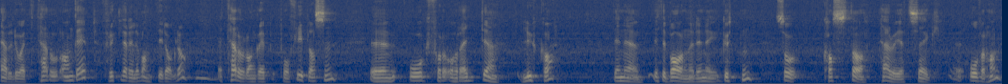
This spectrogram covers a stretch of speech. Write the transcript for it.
er det da et terrorangrep, fryktelig relevant i dag, da. Mm. Et terrorangrep på flyplassen. Eh, og for å redde Luca, denne, dette barnet, denne gutten, så kaster Harriet seg eh, over han,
